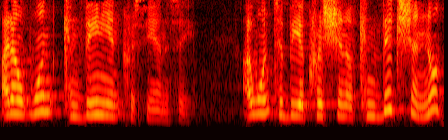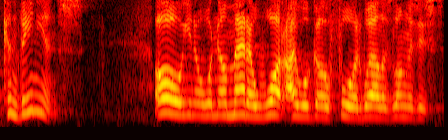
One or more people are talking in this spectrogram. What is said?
I don't want convenient Christianity. I want to be a Christian of conviction, not convenience oh, you know, well, no matter what, I will go forward. Well, as long as it's,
